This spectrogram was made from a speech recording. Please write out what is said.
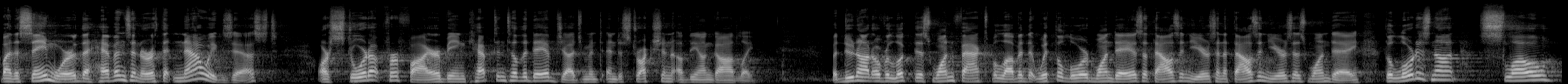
by the same word, the heavens and earth that now exist are stored up for fire, being kept until the day of judgment and destruction of the ungodly. But do not overlook this one fact, beloved, that with the Lord one day is a thousand years, and a thousand years as one day. The Lord is not slow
